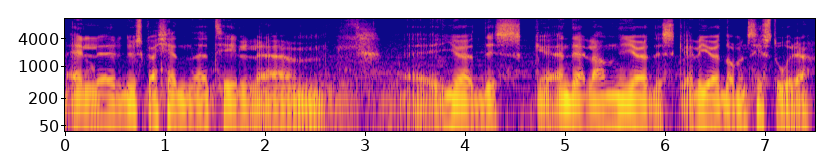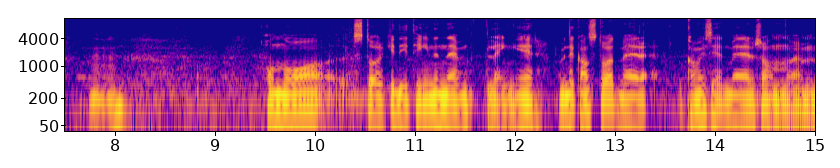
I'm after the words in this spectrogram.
Eller du skal kjenne til eh, eh, jødisk En del av den jødiske, eller jødommens historie. Og nå står ikke de tingene nevnt lenger, men det kan stå et mer kan vi si et mer sånn um,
